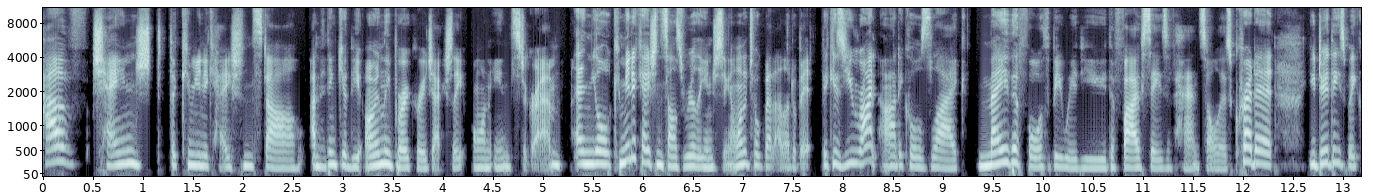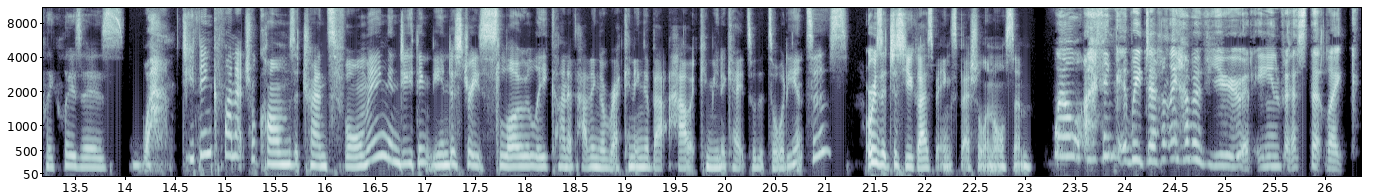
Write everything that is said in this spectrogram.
have changed the communication style. And I think you're the only brokerage actually on Instagram. And your communication style is really interesting. I want to talk about that a little bit because you write articles like May the 4th be with you, the five C's of Han Solo's credit. You do these weekly quizzes. Do you think financial comms are transforming? And do you think the industry is slowly kind of having a reckoning about how it communicates with its audiences? Or is it just you guys being special and awesome? Well, I think we definitely have a view at eInvest that like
